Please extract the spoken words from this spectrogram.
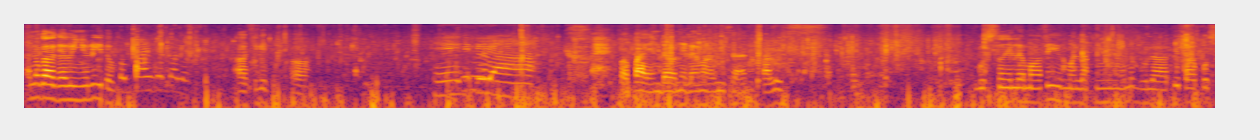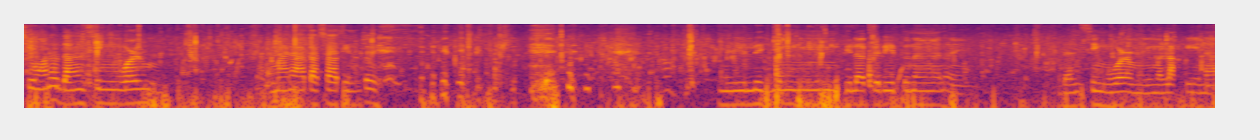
Ano gagawin nyo rito? Pampain ka pala. Ah, sige. Oh. Eh, kuya. Papain daw nila mga bisa at palis. Gusto nila mga ito yung malaking ano, bulati tapos yung ano, dancing worm. Nagmana ata sa atin to eh. Milig yung tilapia dito ng ano eh. Dancing worm, yung malaki na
